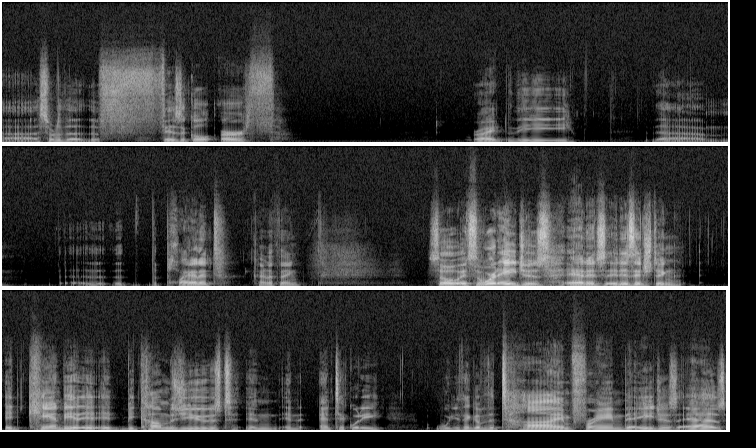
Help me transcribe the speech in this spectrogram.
uh, sort of the the physical Earth, right? The the, um, the, the planet kind of thing. So it's the word ages, and it's it is interesting it can be it, it becomes used in in antiquity when you think of the time frame, the ages, as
